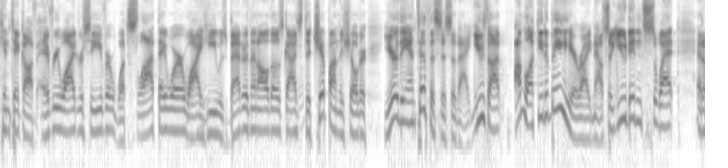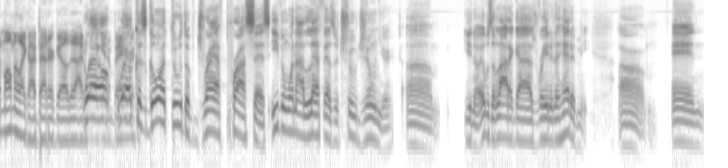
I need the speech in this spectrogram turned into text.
can tick off every wide receiver, what slot they were, why he was better than all those guys. The chip on the shoulder, you're the antithesis of that. You thought, I'm lucky to be here right now. So you didn't sweat at a moment like, I better go, that I don't want to Well, well, because going through the draft process, even when I left as a true junior, um, you know, it was a lot of guys rated ahead of me, um, and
